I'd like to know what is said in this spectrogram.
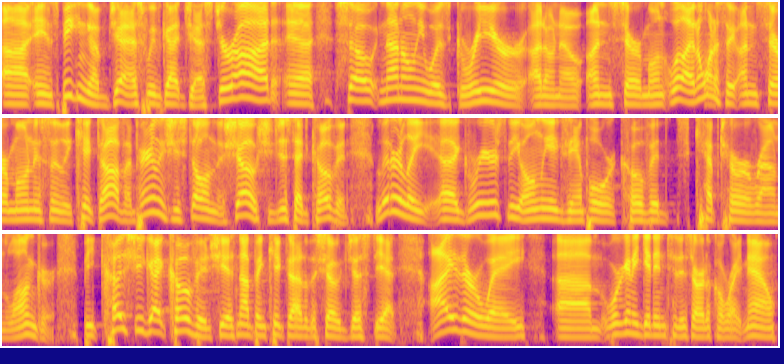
Uh, and speaking of Jess, we've got Jess Gerard. Uh, so not only was Greer, I don't know, unceremonial, well, I don't want to say unceremoniously kicked off. Apparently, she's still on the show. She just had COVID. Literally, uh, Greer's the only example where COVID kept her around longer. Because she got COVID, she has not been kicked out of the show just yet. Either way, um, we're going to get into this article right now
